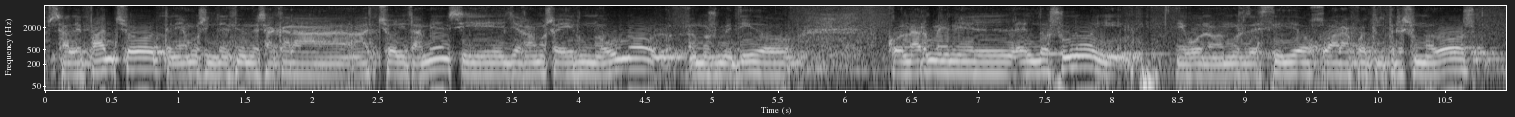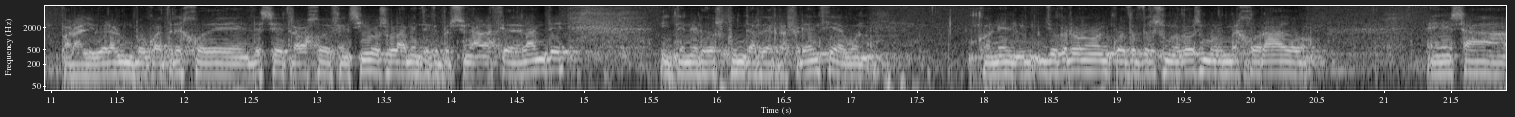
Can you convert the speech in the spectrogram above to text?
sale Pancho, teníamos intención de sacar a, a Chori también, si llegamos a ir 1-1, hemos metido con Armen el, el 2-1 y, bueno, hemos decidido jugar a 4-3-1-2 para liberar un poco a Trejo de, ese trabajo defensivo, solamente que presionar hacia adelante y tener dos puntas de referencia. Bueno, con él, yo creo que en el 4-3-1-2 hemos mejorado en esa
